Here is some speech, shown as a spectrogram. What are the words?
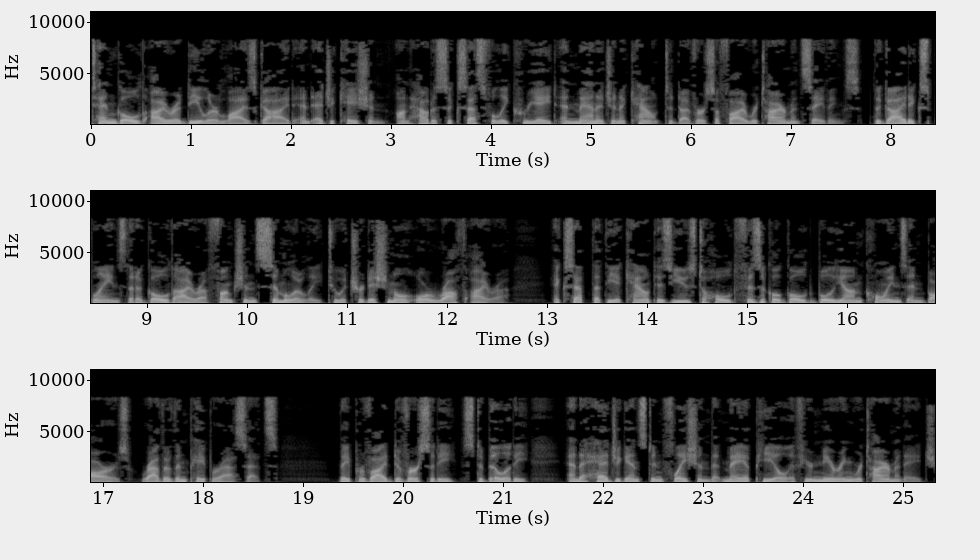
10 Gold IRA Dealer Lies Guide and Education on how to successfully create and manage an account to diversify retirement savings. The guide explains that a Gold IRA functions similarly to a traditional or Roth IRA except that the account is used to hold physical gold bullion coins and bars rather than paper assets. They provide diversity, stability, and a hedge against inflation that may appeal if you're nearing retirement age.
